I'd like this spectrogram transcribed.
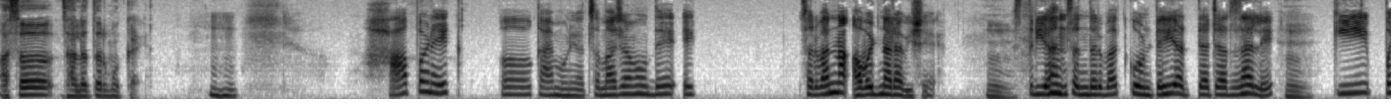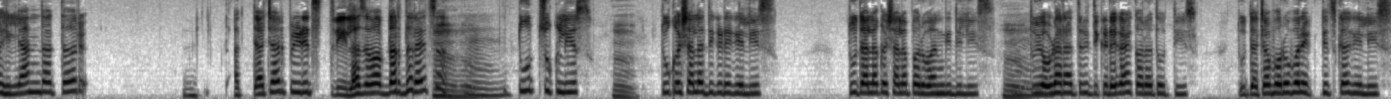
असं झालं तर मग काय. हा पण एक काय म्हणूयात समाजामध्ये एक सर्वांना आवडणारा विषय आहे. स्त्रियांसंदर्भात कोणतेही अत्याचार झाले. की पहिल्यांदा तर अत्याचार पीडित स्त्रीला जबाबदार धरायचं. तूच चुकलीस. तू कशाला तिकडे गेलीस तू त्याला कशाला परवानगी दिलीस. तू एवढ्या रात्री तिकडे काय करत होतीस तू त्याच्याबरोबर एकटीच का गेलीस.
